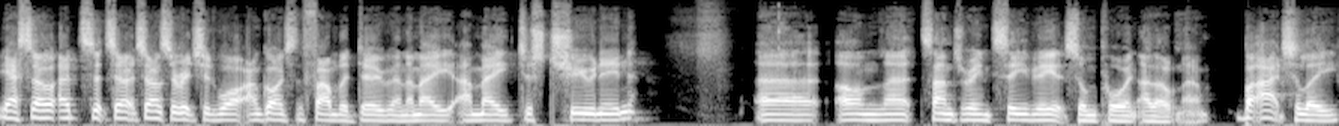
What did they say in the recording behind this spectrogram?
yeah. So uh, to, to, to answer Richard, what I'm going to the family do, and I may I may just tune in uh, on uh, Tangerine TV at some point. I don't know, but actually,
